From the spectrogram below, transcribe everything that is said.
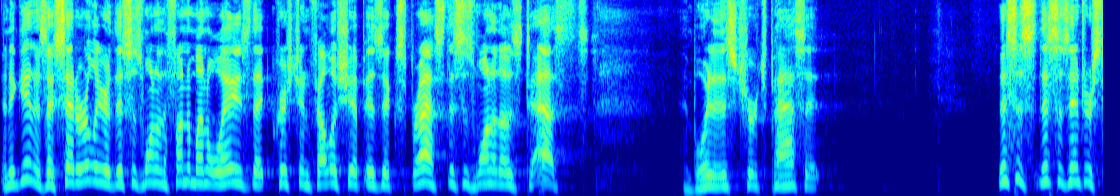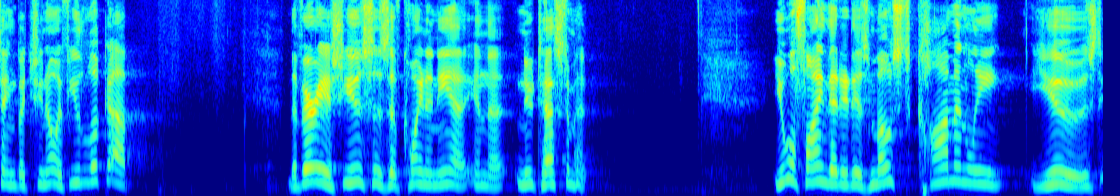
And again, as I said earlier, this is one of the fundamental ways that Christian fellowship is expressed. This is one of those tests. And boy, did this church pass it. This is, this is interesting, but you know, if you look up the various uses of koinonia in the New Testament, you will find that it is most commonly used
